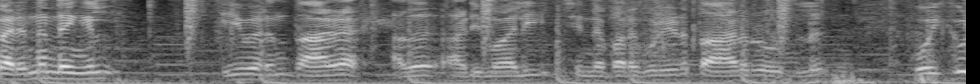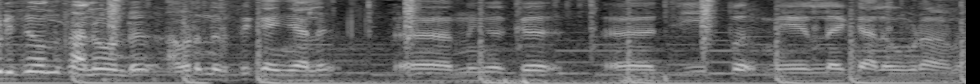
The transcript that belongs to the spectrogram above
വരുന്നുണ്ടെങ്കിൽ ഈ വരുന്ന താഴെ അത് അടിമാലി ചിന്നപ്പറക്കുടിയുടെ താഴെ റോഡിൽ കോഴിക്കോടി എന്ന സ്ഥലമുണ്ട്. അവിടെ നിർത്തി കഴിഞ്ഞാൽ നിങ്ങൾക്ക് ജീപ്പ് മേളിലേക്ക് അലൗഡാണ്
